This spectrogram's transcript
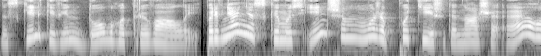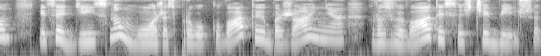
наскільки він довготривалий. Порівняння з кимось іншим може потішити наше его, і це дійсно може спровокувати бажання розвиватися ще більше.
